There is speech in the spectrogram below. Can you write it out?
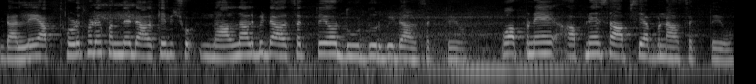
डाले आप थोड़े थोड़े फंदे डाल के भी नाल नाल भी डाल सकते हो और दूर दूर भी डाल सकते हो। वो अपने अपने हिसाब से आप बना सकते हो।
